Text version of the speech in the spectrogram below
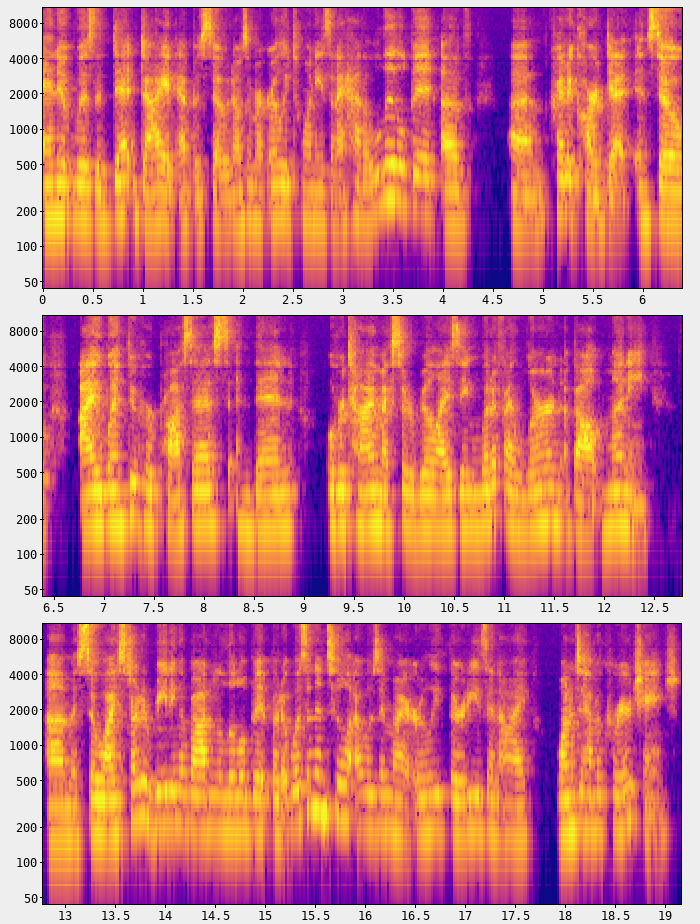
and it was a debt diet episode. I was in my early 20s and I had a little bit of um, credit card debt. And so I went through her process. And then over time, I started realizing what if I learn about money? Um, so I started reading about it a little bit, but it wasn't until I was in my early 30s and I wanted to have a career change.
